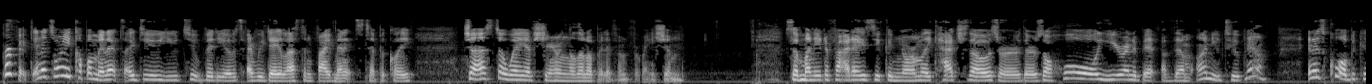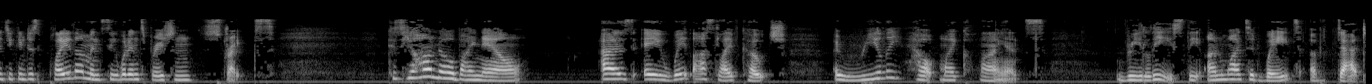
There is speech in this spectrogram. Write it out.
Perfect. And it's only a couple minutes. I do YouTube videos every day, less than five minutes typically. Just a way of sharing a little bit of information. So Monday to Fridays, you can normally catch those, or there's a whole year and a bit of them on YouTube now. And it's cool because you can just play them and see what inspiration strikes. Because y'all know by now, as a weight loss life coach, I really help my clients release the unwanted weight of debt,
